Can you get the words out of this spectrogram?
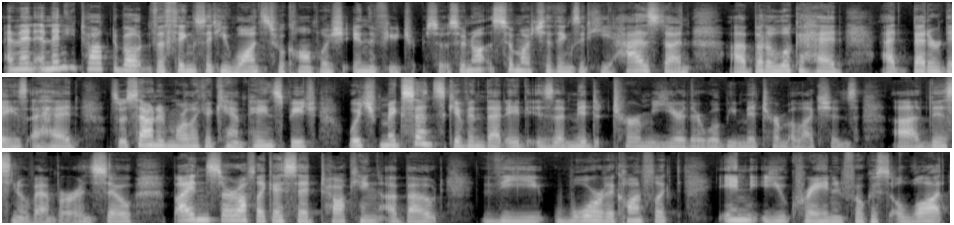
And then, and then he talked about the things that he wants to accomplish in the future. So, so not so much the things that he has done, uh, but a look ahead at better days ahead. So it sounded more like a campaign speech, which makes sense given that it is a midterm year. There will be midterm elections uh, this November, and so Biden started off, like I said, talking about the war, the conflict in Ukraine, and focused a lot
